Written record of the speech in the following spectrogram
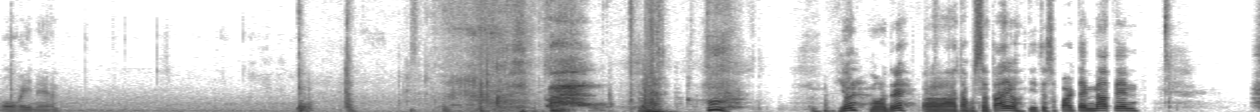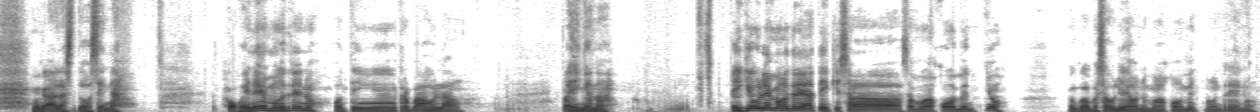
Okay na yan. Yun, mga dre. ah, tapos na tayo dito sa part-time natin. Mag alas 12 na. Okay na yan mga dre, no? Konting trabaho lang. Pahinga na. Thank you ulit mga dre. ah. Thank you sa, sa mga comment nyo. Magbabasa ulit ako ng mga comment mga dre, no?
